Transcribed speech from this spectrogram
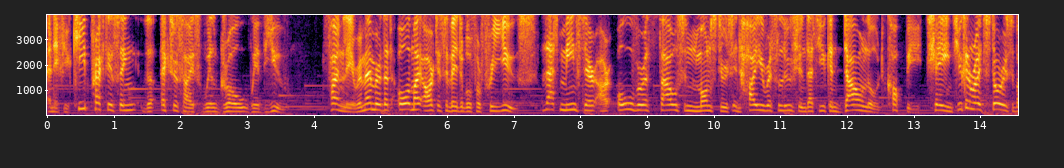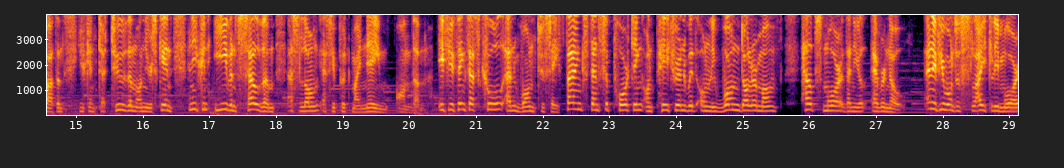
And if you keep practicing, the exercise will grow with you. Finally, remember that all my art is available for free use. That means there are over a thousand monsters in high resolution that you can download, copy, change, you can write stories about them, you can tattoo them on your skin, and you can even sell them as long as you put my name on them. If you think that's cool and want to say thanks, then supporting on Patreon with only $1 a month helps more than you'll ever know. And if you want a slightly more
